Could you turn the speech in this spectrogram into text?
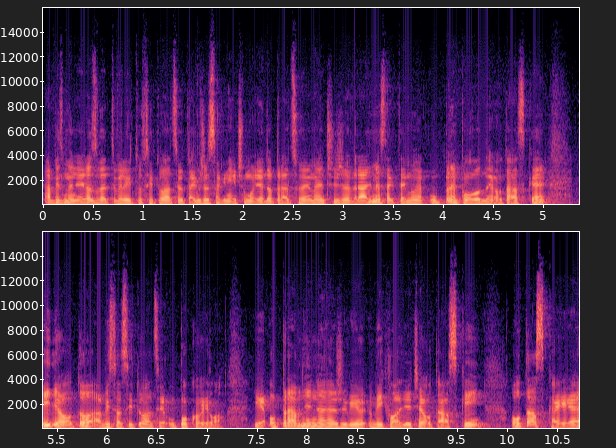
aby sme nerozvetvili tú situáciu tak, že sa k niečomu nedopracujeme. Čiže vráťme sa k tej mojej úplne pôvodnej otázke. Ide o to, aby sa situácia upokojila. Je oprávnené, že vy vykladete otázky. Otázka je,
